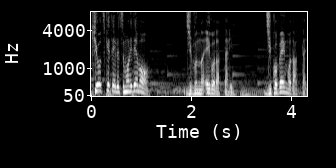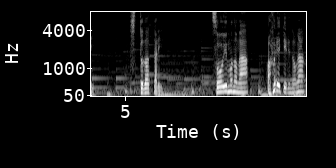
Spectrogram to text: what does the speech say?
気をつけているつもりでも自分のエゴだったり自己弁護だったり嫉妬だったりそういうものが溢れているのが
